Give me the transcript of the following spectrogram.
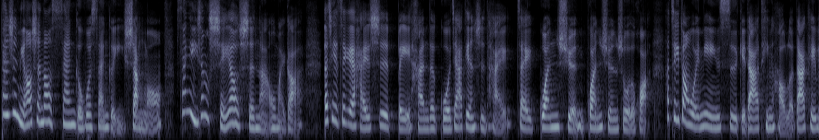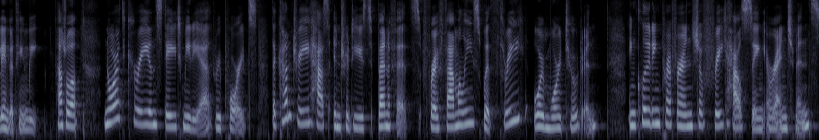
但是你要生到三个或三个以上哦，三个以上谁要生啊？Oh my god！而且这个还是北韩的国家电视台在官宣官宣说的话。他这一段我也念一次给大家听好了，大家可以练个听力。他说：North Korean state media reports the country has introduced benefits for families with three or more children, including preferential free housing arrangements,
